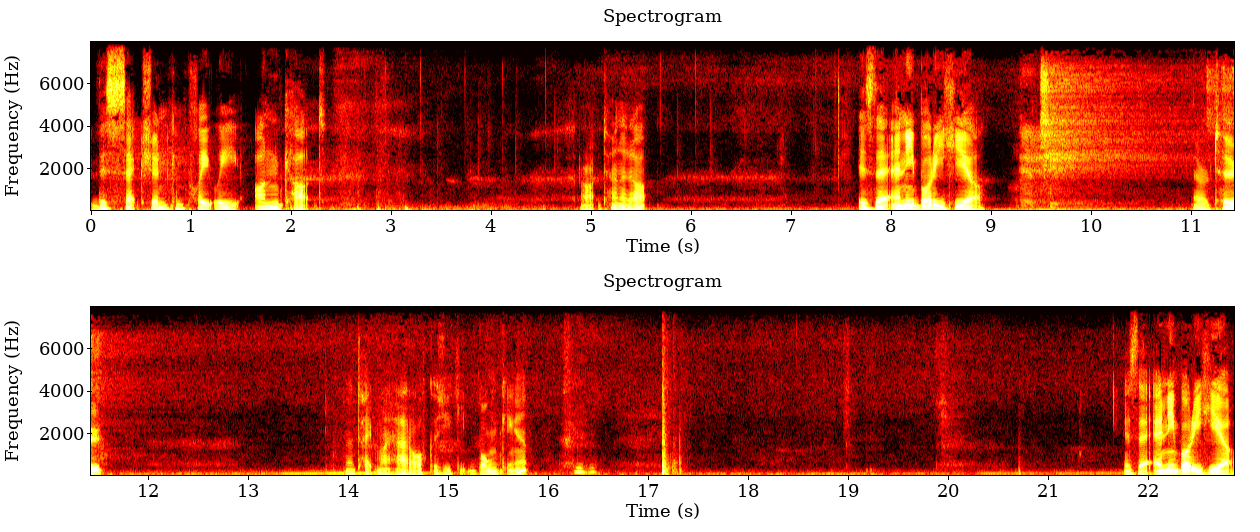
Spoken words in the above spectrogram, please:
this section, completely uncut. Alright, turn it up. Is there anybody here? There are two. I'm going to take my hat off because you keep bonking it. Is there anybody here?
